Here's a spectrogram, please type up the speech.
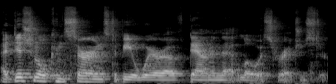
additional concerns to be aware of down in that lowest register.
